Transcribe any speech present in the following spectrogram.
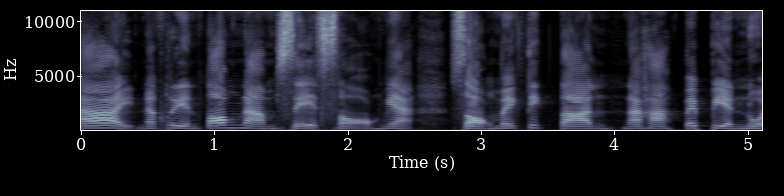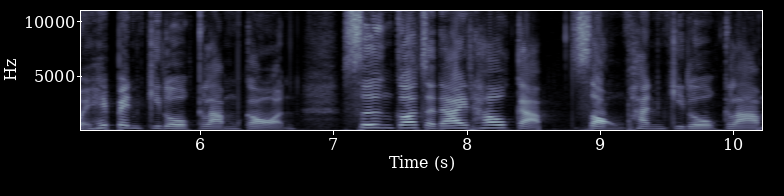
ได้นักเรียนต้องนำเศษ 2 เนี่ย 2 เมตริกตันนะคะ ไปเปลี่ยนหน่วยให้เป็นกิโลกรัมก่อน ซึ่งก็จะได้เท่ากับ 2,000 กิโลกรัม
